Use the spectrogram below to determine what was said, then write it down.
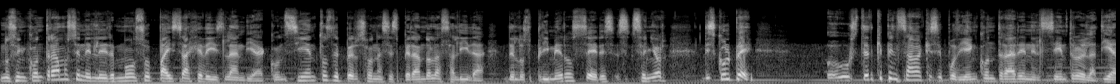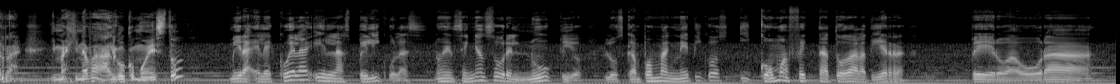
Nos encontramos en el hermoso paisaje de Islandia, con cientos de personas esperando la salida de los primeros seres. Señor, disculpe, ¿usted qué pensaba que se podía encontrar en el centro de la Tierra? ¿Imaginaba algo como esto? Mira, en la escuela y en las películas nos enseñan sobre el núcleo, los campos magnéticos y cómo afecta a toda la Tierra. Pero ahora...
